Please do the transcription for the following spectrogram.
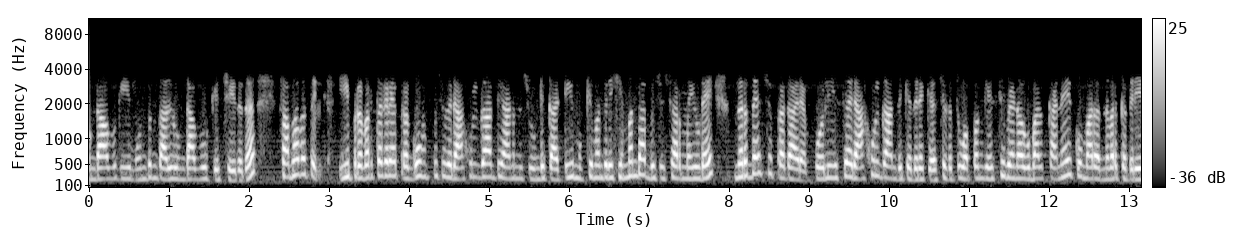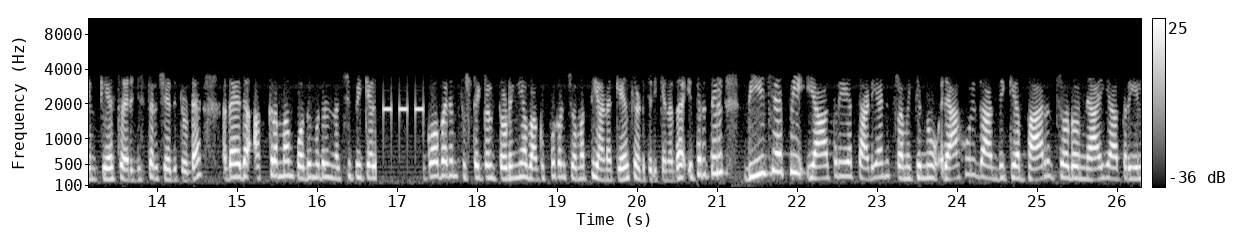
ഉണ്ടാവുകയും ഉന്തും തള്ളുണ്ടാവുകയും ചെയ്തത്. സംഭവത്തിൽ ഈ പ്രവർത്തകരെ പ്രകോപിപ്പിച്ചത് രാഹുൽ ഗാന്ധിയാണെന്ന് ചൂണ്ടിക്കാട്ടി മുഖ്യമന്ത്രി ഹിമന്ത ബിശ്വ ശർമ്മയുടെ നിർദ്ദേശപ്രകാരം പോലീസ് രാഹുൽ ഗാന്ധിക്കെതിരെ കേസെടുത്തു. ഒപ്പം കെ സി വേണുഗോപാൽ കനയ്കുമാർ എന്നിവർക്കെതിരെയും കേസ് രജിസ്റ്റർ ചെയ്തിട്ടുണ്ട്. അതായത് അക്രമം പൊതുമുതൽ നശിപ്പിക്കൽ പ്രകോപനം സൃഷ്ടിക്കൽ തുടങ്ങിയ വകുപ്പുകൾ ചുമത്തിയാണ് കേസെടുത്തിരിക്കുന്നത്. ഇത്തരത്തിൽ ബി ജെ പി യാത്രയെ തടയാൻ ശ്രമിക്കുന്നു. രാഹുൽ ഗാന്ധിക്ക് ഭാരത് ജോഡോ ന്യായ് യാത്രയിൽ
